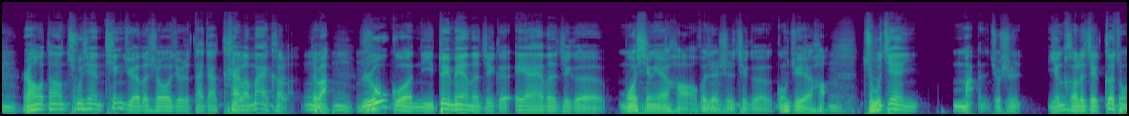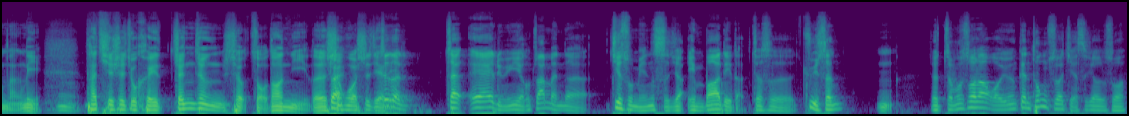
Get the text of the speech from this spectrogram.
嗯然后当出现听觉的时候，就是大家开了麦克了，嗯对吧？如果你对面的这个 AI 的这个模型也好，或者是这个工具也好嗯，逐渐满就是迎合了这各种能力，嗯，它其实就可以真正走走到你的生活世界。这个在 AI 领域有个专门的技术名词叫 embodied，就是具身。嗯，就怎么说呢？我用更通俗的解释就是说，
